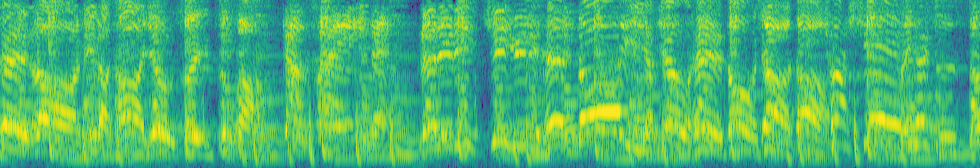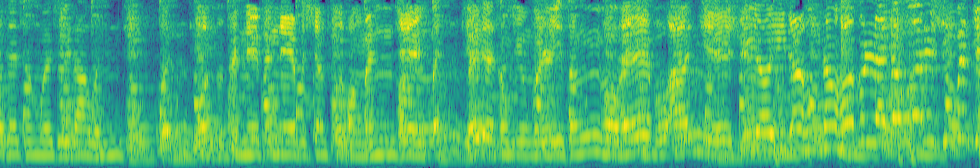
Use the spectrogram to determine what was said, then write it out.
得了，你那他有锤子吧？干锤子，那里的机遇很多，一样有很多假打。每天至少才成为最大问题。我是真的真的不想吃黄焖鸡，没得重庆味的生活很不安逸，需要一点红糖火锅来到我的兴奋节。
